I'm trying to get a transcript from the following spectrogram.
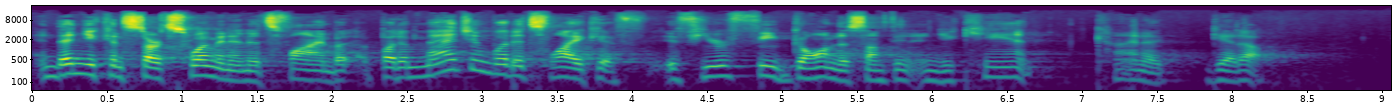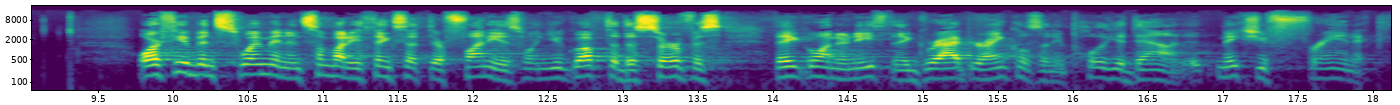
And then you can start swimming and it's fine. But, but imagine what it's like if, if your feet go into something and you can't kind of get up. Or if you've been swimming and somebody thinks that they're funny, is when you go up to the surface, they go underneath and they grab your ankles and they pull you down. It makes you frantic.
